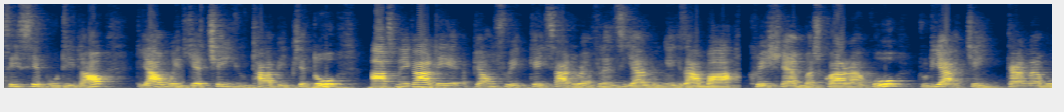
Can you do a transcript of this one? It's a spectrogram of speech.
ဆေးစစ်ဖို့ဒီတောင်တရားဝင်ရက်ချင်းယူထားပြီးဖြစ်လို့ Arsenal ကလည်းအပြောင်းရွှေ့ကိစ္စတွေ Valencia လူငယ်ကစားမ Christian Masquera ကိုဒုတိယအကြိမ်ကမ်းလှမ်းမှု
